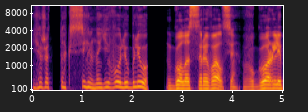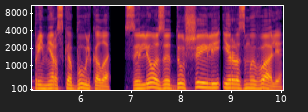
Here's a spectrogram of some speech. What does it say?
Я же так сильно его люблю. Голос срывался, в горле примерзко булькало, слезы душили и размывали,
